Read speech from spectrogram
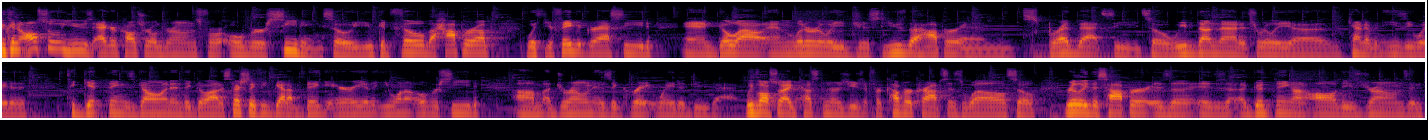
You can also use agricultural drones for overseeding. So you could fill the hopper up with your favorite grass seed and go out and literally just use the hopper and spread that seed. So we've done that. It's really a, kind of an easy way to, to get things going and to go out, especially if you've got a big area that you want to overseed. Um, a drone is a great way to do that. We've also had customers use it for cover crops as well. So really this hopper is a, is a good thing on all of these drones. And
